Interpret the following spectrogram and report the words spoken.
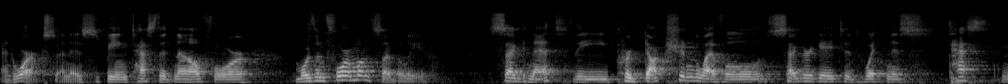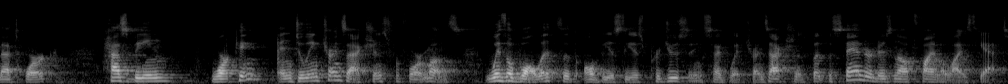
and works and is being tested now for more than four months, I believe. SegNet, the production level segregated witness test network, has been working and doing transactions for four months with a wallet that obviously is producing SegWit transactions. But the standard is not finalized yet.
